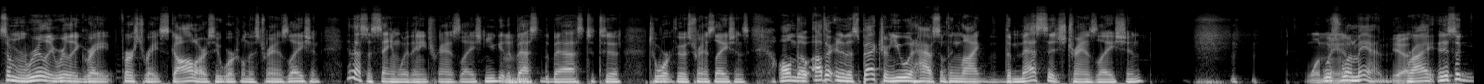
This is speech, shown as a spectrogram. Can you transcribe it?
Some really, really great first rate scholars who worked on this translation. And that's the same with any translation. You get Mm-hmm. the best of the best to, to, to work those translations. On the other end of the spectrum, you would have something like the message translation, one which man. one man, Yeah. right? And it's a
